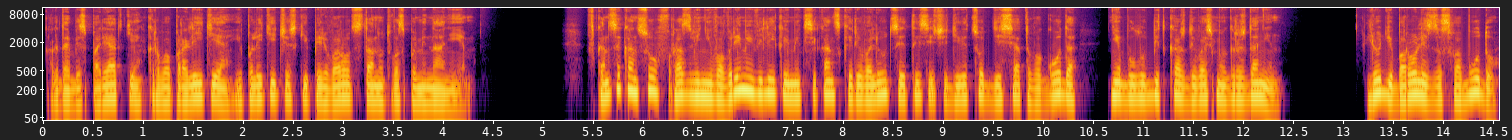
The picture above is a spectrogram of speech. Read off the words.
когда беспорядки, кровопролитие и политический переворот станут воспоминанием. В конце концов, разве не во время Великой Мексиканской революции 1910 года не был убит каждый восьмой гражданин? Люди боролись за свободу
